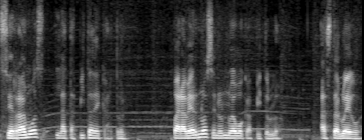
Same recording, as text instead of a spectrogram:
Cerramos la tapita de cartón para vernos en un nuevo capítulo. Hasta luego.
